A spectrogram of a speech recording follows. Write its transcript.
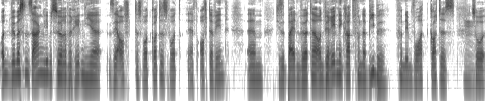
Und wir müssen sagen, liebe Zuhörer, wir reden hier sehr oft, das Wort Gottes wird oft erwähnt, ähm, diese beiden Wörter. Und wir reden hier gerade von der Bibel, von dem Wort Gottes. Hm. So,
